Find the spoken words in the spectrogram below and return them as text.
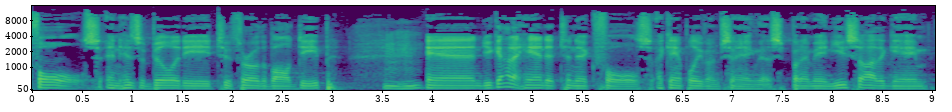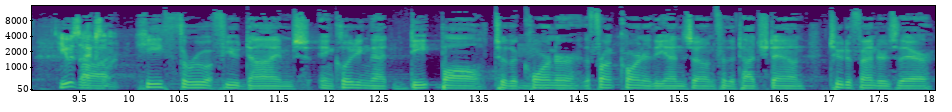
Foles and his ability to throw the ball deep. And you got to hand it to Nick Foles. I can't believe I'm saying this, but I mean, you saw the game. He was Uh, excellent. he threw a few dimes, including that deep ball to Mm-hmm. the corner, the front corner of the end zone for the touchdown. Two defenders there.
